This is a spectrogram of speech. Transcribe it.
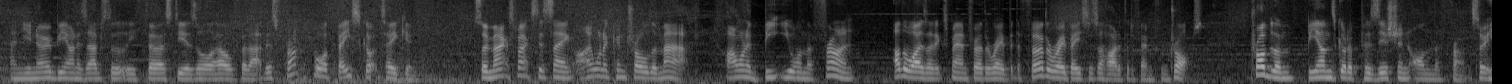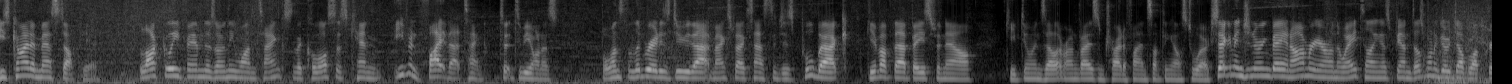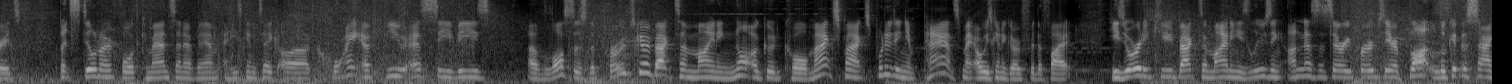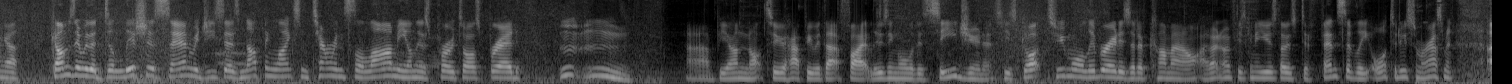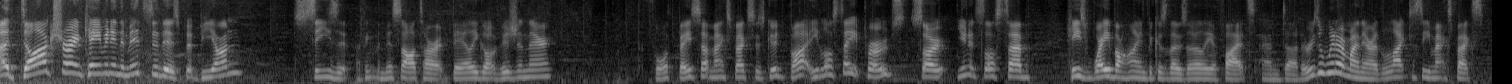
And you know Beyond is absolutely thirsty as all hell for that. This front fourth base got taken. So MaxPax is saying, I want to control the map. I want to beat you on the front. Otherwise, I'd expand further away. But the further away bases are harder to defend from drops. Problem, Beyond's got a position on the front. So he's kind of messed up here. Luckily for him, there's only one tank. So the Colossus can even fight that tank, to, be honest. But once the Liberators do that, MaxPax has to just pull back, give up that base for now, keep doing Zealot run bys and try to find something else to work. Second Engineering Bay and Armory are on the way, telling us Beyond does want to go double upgrades, but still no fourth Command Center for him, and he's going to take uh, quite a few SCVs of losses. The probes go back to mining, not a good call. MaxPax, put it in your pants, mate. Oh, he's going to go for the fight. He's already queued back to mining. He's losing unnecessary probes here, but look at the Sanger. Comes in with a delicious sandwich. He says nothing like some Terran salami on this Protoss bread. Mm-mm. Uh, Beyond not too happy with that fight, losing all of his siege units. He's got two more Liberators that have come out. I don't know if he's going to use those defensively or to do some harassment. A Dark Shrine came in in the midst of this, but Beyond sees it. I think the missile turret barely got vision there. The fourth base up, max MaxPax is good, but he lost eight probes, so units lost tab. He's way behind because of those earlier fights, and uh, there is a Widow Mine there. I'd like to see max MaxPax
